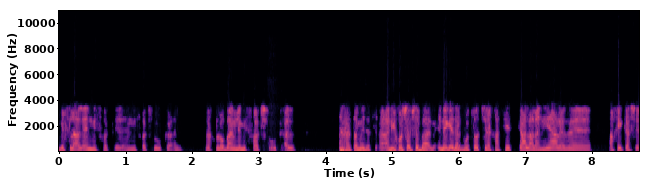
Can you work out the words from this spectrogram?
בכלל אין משחק, אין משחק שהוא קל. אנחנו לא באים למשחק שהוא קל. תמיד, אני חושב שנגד הקבוצות שיחסית קל על הנייר, זה, הכי קשה.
